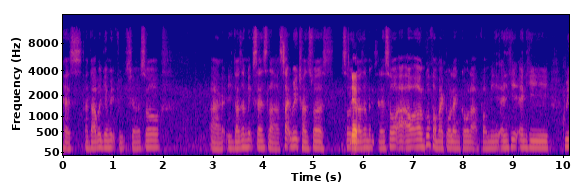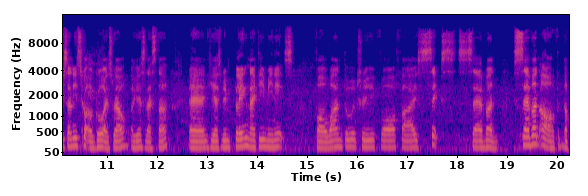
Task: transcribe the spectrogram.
has a double game week fixture, so uh, it doesn't make sense lah. Sideway transfers, so it doesn't make sense. So I, I'll, I'll go for Mykolenko lah for me, and he and he recently scored a goal as well against Leicester, and he has been playing 90 minutes for one, two, three, four, five, six, seven, seven out of the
